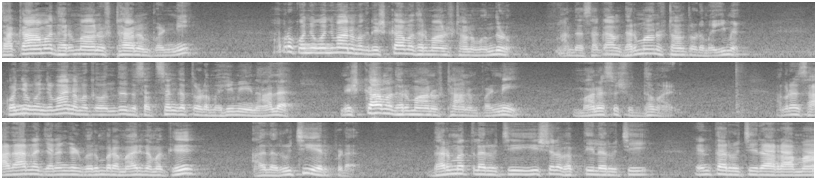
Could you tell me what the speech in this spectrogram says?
சகாம தர்மானுஷ்டானம் பண்ணி அப்புறம் கொஞ்சம் கொஞ்சமாக நமக்கு நிஷ்காம தர்மானுஷ்டானம் வந்துடும். அந்த சகாம தர்மானுஷ்டானத்தோட மகிமை. கொஞ்சம் கொஞ்சமாக நமக்கு வந்து இந்த சத்சங்கத்தோட மகிமையினால் நிஷ்காம தர்மானுஷ்டானம் பண்ணி மனசு சுத்தமாயிடும். அப்புறம் சாதாரண ஜனங்கள் விரும்புகிற மாதிரி நமக்கு அதில் ருச்சி ஏற்படாது. தர்மத்தில் ருச்சி ஈஸ்வர பக்தியில் ருச்சி எந்த ருச்சிரா ராமா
